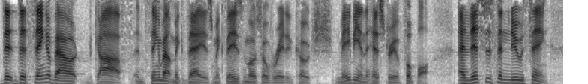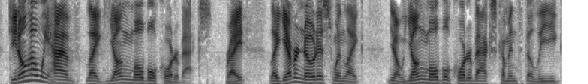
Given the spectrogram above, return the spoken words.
The the thing about Goff and the thing about McVay is McVay's the most overrated coach maybe in the history of football. And this is the new thing. Do you know how we have like young mobile quarterbacks, right? Like you ever notice when like, you know, young mobile quarterbacks come into the league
